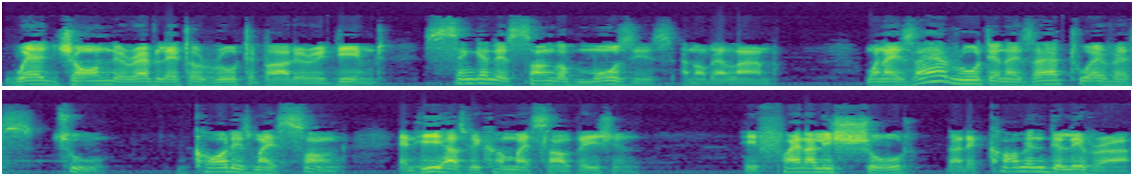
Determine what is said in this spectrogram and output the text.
where John the Revelator wrote about the redeemed singing the song of Moses and of the Lamb. When Isaiah wrote in Isaiah 12, verse 2, God is my song, and he has become my salvation. He finally showed that the coming deliverer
